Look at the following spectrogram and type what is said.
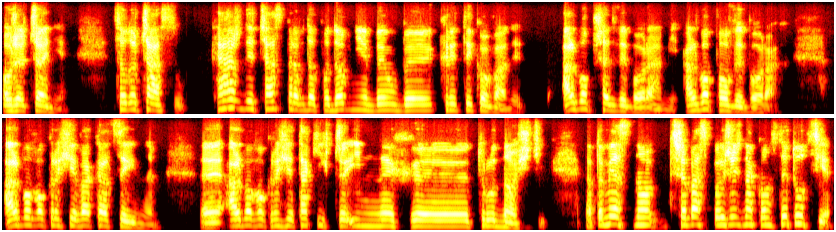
orzeczenie. Co do czasu, każdy czas prawdopodobnie byłby krytykowany albo przed wyborami, albo po wyborach, albo w okresie wakacyjnym, e, albo w okresie takich czy innych e, trudności. Natomiast no, trzeba spojrzeć na konstytucję.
